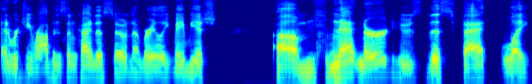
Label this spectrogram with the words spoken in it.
Edward G. Robinson kind of, so not very like babyish. Um, Nat Nerd, who's this fat like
